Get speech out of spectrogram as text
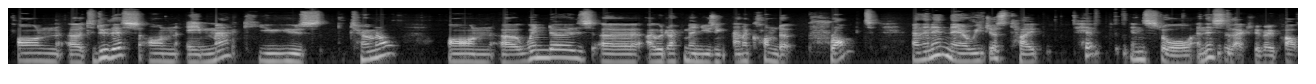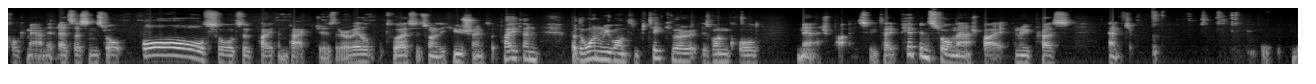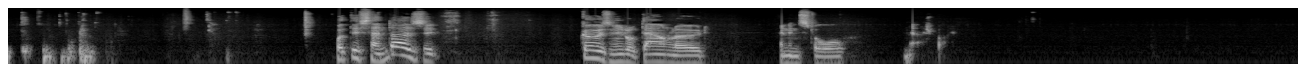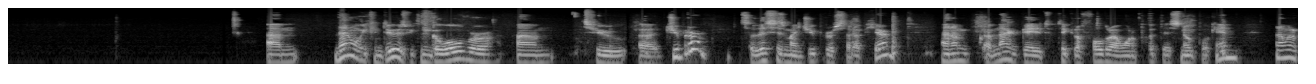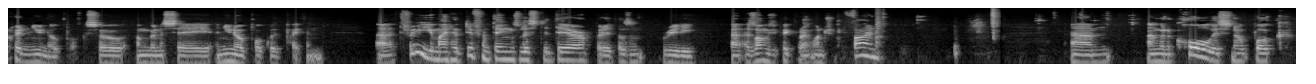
on uh, to do this on a Mac, you use the terminal. On uh, Windows, uh, I would recommend using Anaconda prompt. And then in there, we just type pip install, and this is actually a very powerful command that lets us install all sorts of Python packages that are available to us. It's one of the huge strengths of Python, but the one we want in particular is one called NashPy. So we type pip install NashPy, and we press enter. What this then does, it goes and it'll download and install Um, then what we can do is we can go over um, to uh, Jupyter. So this is my Jupyter setup here. And I'm, I've navigated to a particular folder I want to put this notebook in. And I'm going to create a new notebook. So I'm going to say a new notebook with Python uh, 3. You might have different things listed there, but it doesn't really, uh, as long as you pick the right one, should be fine. Um, I'm going to call this notebook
